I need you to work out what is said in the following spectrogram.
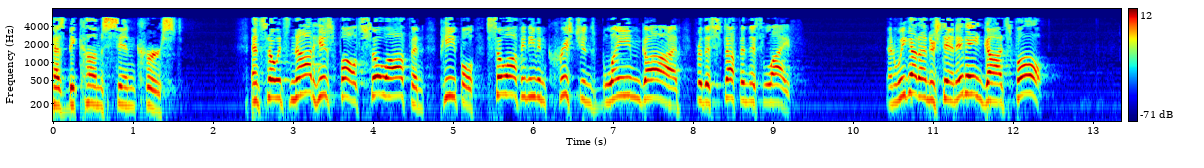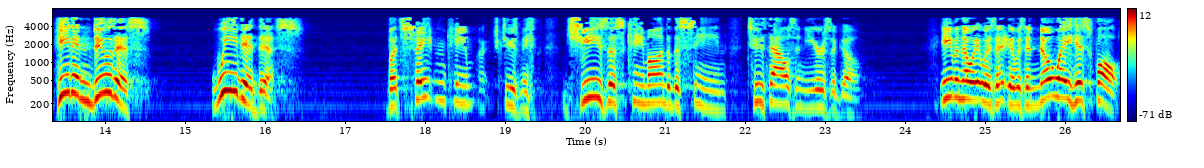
has become sin cursed. And so, it's not his fault. So often, people, so often even Christians, blame God for the stuff in this life. And we got to understand it ain't God's fault. He didn't do this. We did this. But Satan came, excuse me, Jesus came onto the scene 2,000 years ago. Even though it was, it was in no way his fault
